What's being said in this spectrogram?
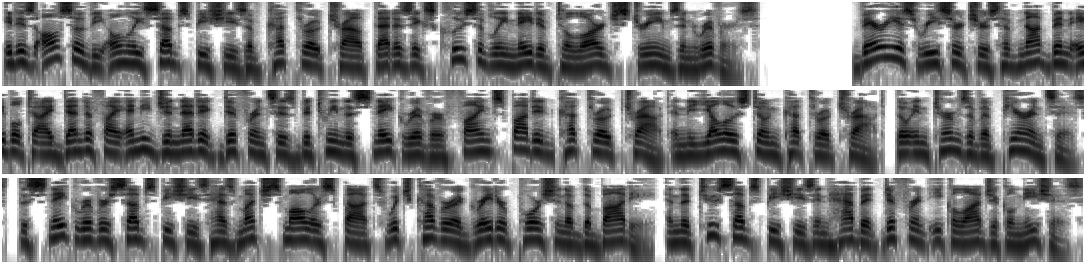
It is also the only subspecies of cutthroat trout that is exclusively native to large streams and rivers. Various researchers have not been able to identify any genetic differences between the Snake River fine-spotted cutthroat trout and the Yellowstone cutthroat trout, though in terms of appearances, the Snake River subspecies has much smaller spots which cover a greater portion of the body, and the two subspecies inhabit different ecological niches.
